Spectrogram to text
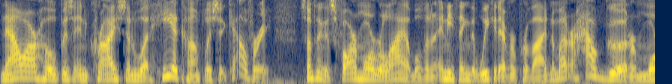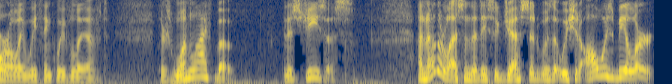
Now our hope is in Christ and what He accomplished at Calvary, something that's far more reliable than anything that we could ever provide, no matter how good or morally we think we've lived. There's one lifeboat, and it's Jesus. Another lesson that he suggested was that we should always be alert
